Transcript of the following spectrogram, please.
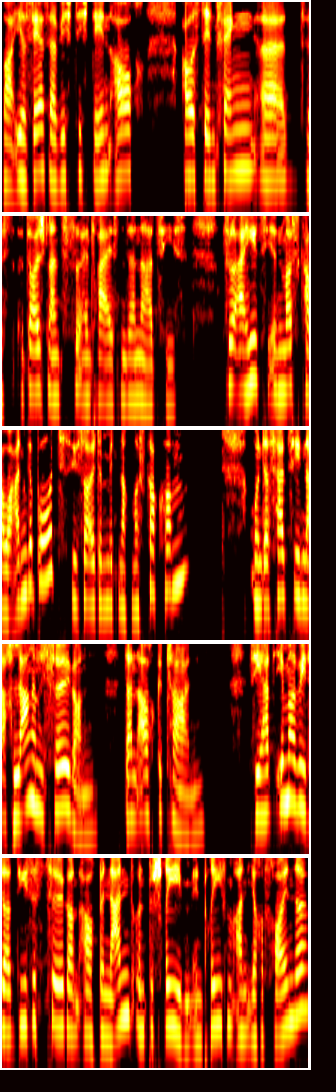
war ihr sehr, sehr wichtig, den auch aus den Fängen äh, des Deutschlands zu entreißen, der Nazis. So erhielt sie in Moskauer Angebot, sie sollte mit nach Moskau kommen. Und das hat sie nach langem Zögern dann auch getan. Sie hat immer wieder dieses Zögern auch benannt und beschrieben in Briefen an ihre Freunde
